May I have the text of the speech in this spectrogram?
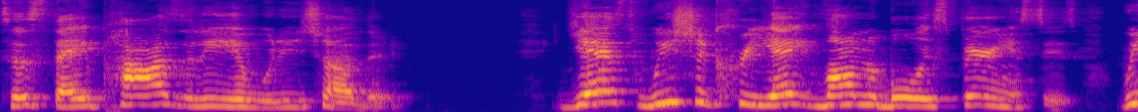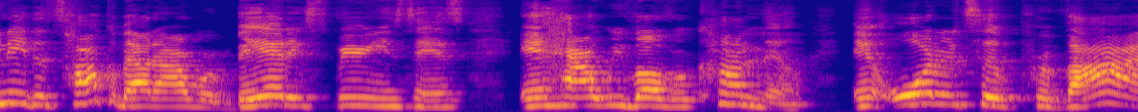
to stay positive with each other Yes, we should create vulnerable experiences. We need to talk about our bad experiences and how we've overcome them in order to provide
